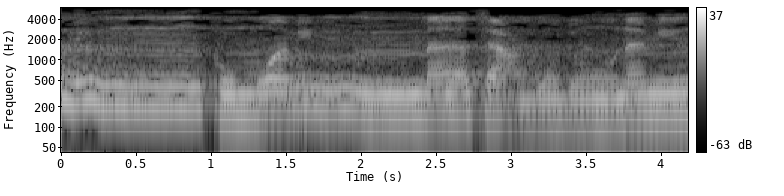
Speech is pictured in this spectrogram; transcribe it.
منكم ومما تعبدون من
